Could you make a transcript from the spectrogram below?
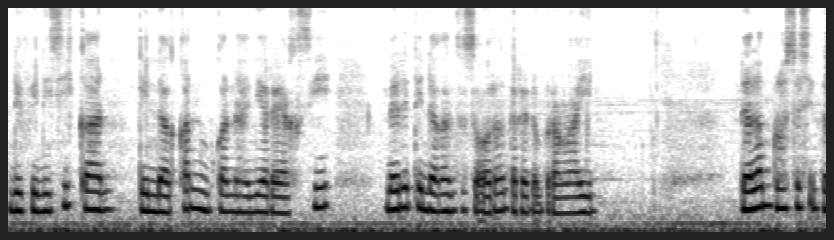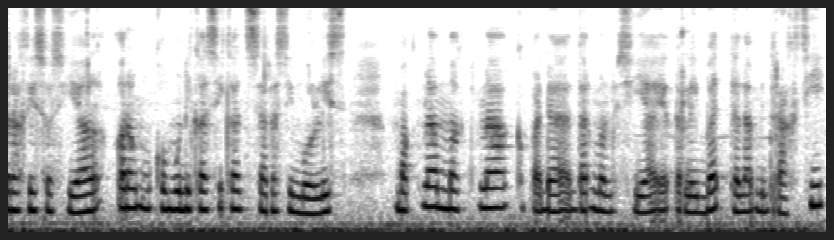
mendefinisikan tindakan bukan hanya reaksi dari tindakan seseorang terhadap orang lain. Dalam proses interaksi sosial, orang mengkomunikasikan secara simbolis makna-makna kepada antar manusia yang terlibat dalam interaksi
